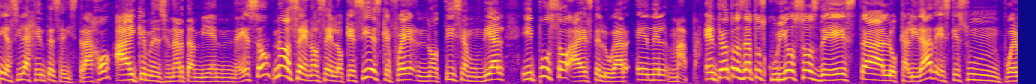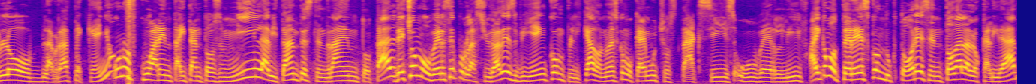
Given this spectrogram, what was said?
y así la gente se distrajo. Hay que mencionar también eso. No sé, no sé, lo que sí es que fue noticia mundial y puso a este lugar en el mapa. Entre otros datos curiosos de esta localidad es que es un pueblo, la verdad, pequeño. Unos cuarenta y tantos mil habitantes tendrá en total. De hecho, moverse por la ciudad es bien complicado. No es como que hay muchos taxis, Uber, Lyft. Hay como tres conductores en toda la localidad.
